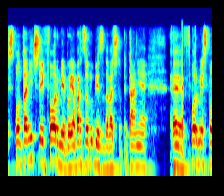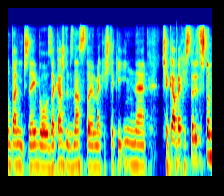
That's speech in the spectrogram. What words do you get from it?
w spontanicznej formie, bo ja bardzo lubię zadawać to pytanie e, w formie spontanicznej, bo za każdym z nas stoją jakieś takie inne ciekawe historie. Zresztą,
